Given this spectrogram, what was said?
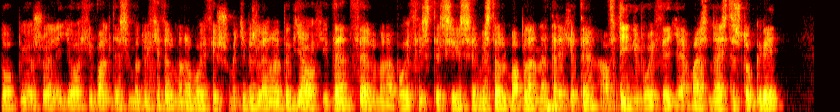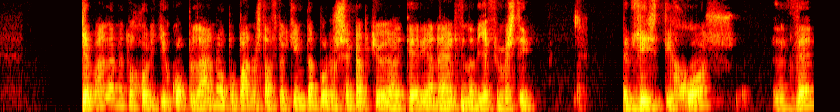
το οποίο σου έλεγε: Όχι, βάλτε συμμετοχή, θέλουμε να βοηθήσουμε. Και εμεί λέγαμε: Παιδιά, όχι, δεν θέλουμε να βοηθήσετε εσείς. Εμείς θέλουμε απλά να τρέχετε. Αυτή είναι η βοήθεια για εμάς, να είστε στο grid και βάλαμε το χορηγικό πλάνο όπου πάνω στα αυτοκίνητα μπορούσε κάποια εταιρεία να έρθει να διαφημιστεί. Δυστυχώς δεν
